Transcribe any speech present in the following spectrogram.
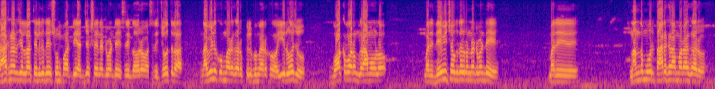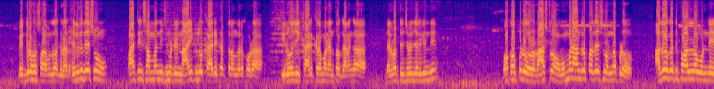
కాకినాడ జిల్లా తెలుగుదేశం పార్టీ అధ్యక్షులైనటువంటి శ్రీ గౌరవ శ్రీ జ్యోతుల నవీన్ కుమార్ గారు పిలుపు మేరకు ఈరోజు గోకవరం గ్రామంలో మరి దేవి చౌక్ దగ్గర ఉన్నటువంటి మరి నందమూరి తారక రామారావు గారు విగ్రహ స్వామి దగ్గర తెలుగుదేశం పార్టీకి సంబంధించినటువంటి నాయకులు కార్యకర్తలందరూ కూడా ఈరోజు ఈ కార్యక్రమాన్ని ఎంతో ఘనంగా నిర్వర్తించడం జరిగింది. ఒకప్పుడు రాష్ట్రం ఉమ్మడి ఆంధ్రప్రదేశ్లో ఉన్నప్పుడు అధోగతి పాలలో ఉండి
